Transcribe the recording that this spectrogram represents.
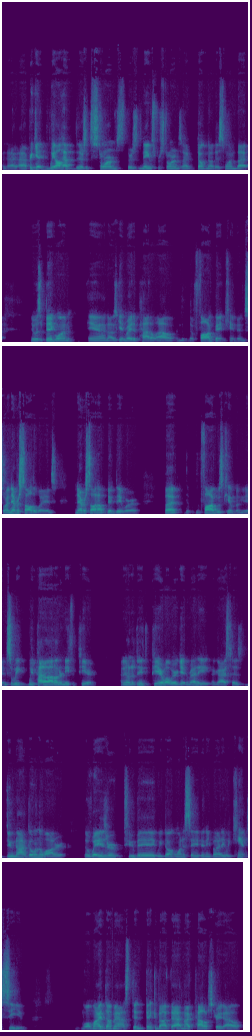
I, I, forget. We all have there's storms. There's names for storms. and I don't know this one, but it was a big one. And I was getting ready to paddle out, and the, the fog bank came in. So I never saw the waves. I never saw how big they were, but the, the fog was coming in. So we we paddled out underneath a pier, and underneath the pier, while we were getting ready, a guy says, "Do not go in the water. The waves are too big. We don't want to save anybody. We can't see you." Well, my dumbass didn't think about that, and I paddled straight out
